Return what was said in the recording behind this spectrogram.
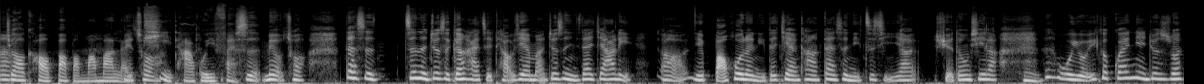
就要靠爸爸妈妈来替他规范，是没有错。但是。真的就是跟孩子条件嘛，就是你在家里啊，你保护了你的健康，但是你自己要学东西了。但是我有一个观念，就是说，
